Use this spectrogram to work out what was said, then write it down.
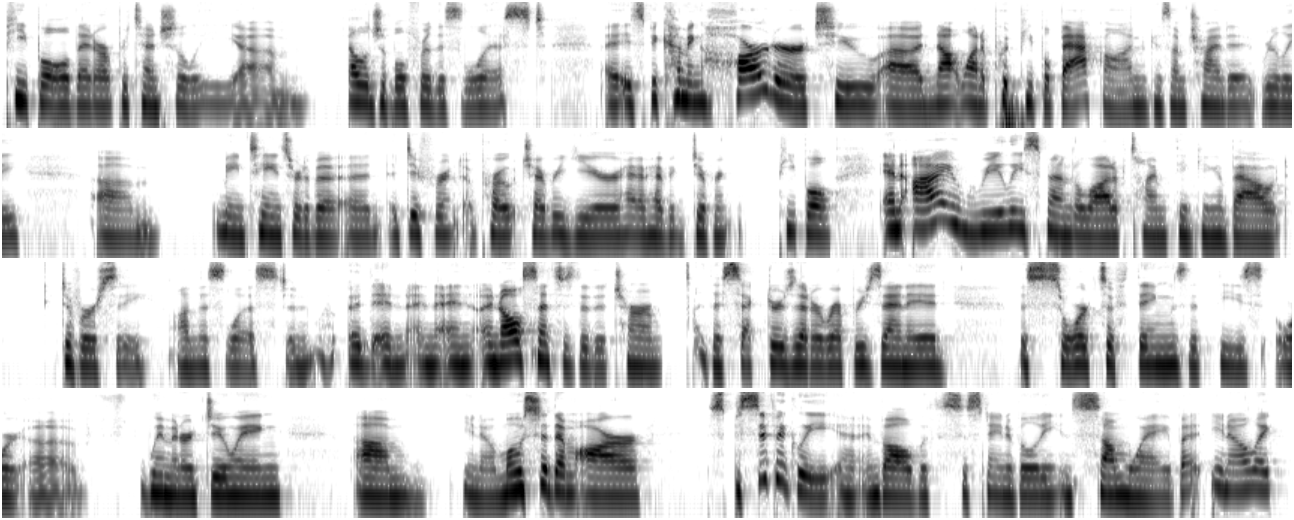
people that are potentially um, eligible for this list. Uh, it's becoming harder to uh, not want to put people back on because I'm trying to really um, maintain sort of a, a, different approach every year, having different people. And I really spend a lot of time thinking about diversity on this list and and and, and in all senses of the term, the sectors that are represented, the sorts of things that these or uh, women are doing. Um, you know, most of them are specifically uh, involved with sustainability in some way, but you know, like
